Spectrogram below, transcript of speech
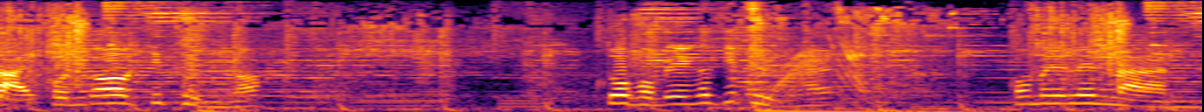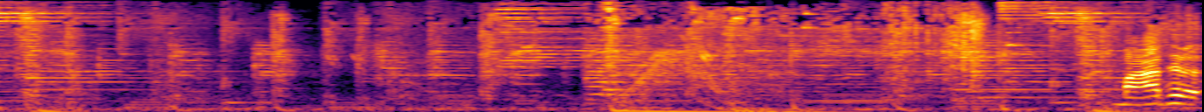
หลายๆ คนก็คิดถึงเนาะตัวผมเองก็คิดถึงฮะเพราะไม่ได้เล่นนาน มาเถอะ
